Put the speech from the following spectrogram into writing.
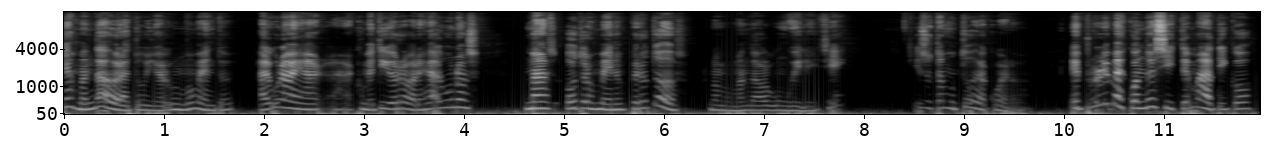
Te has mandado la tuya en algún momento. Alguna vez has cometido errores, algunos más, otros menos, pero todos nos hemos mandado algún Willy, ¿sí? Y eso estamos todos de acuerdo. El problema es cuando es sistemático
